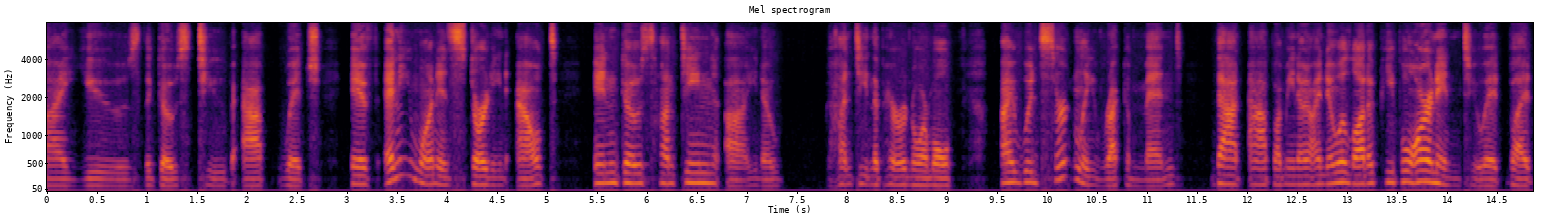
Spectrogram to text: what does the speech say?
I use the Ghost Tube app, which, if anyone is starting out in ghost hunting, uh, you know, hunting the paranormal, I would certainly recommend that app. I mean, I know a lot of people aren't into it, but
